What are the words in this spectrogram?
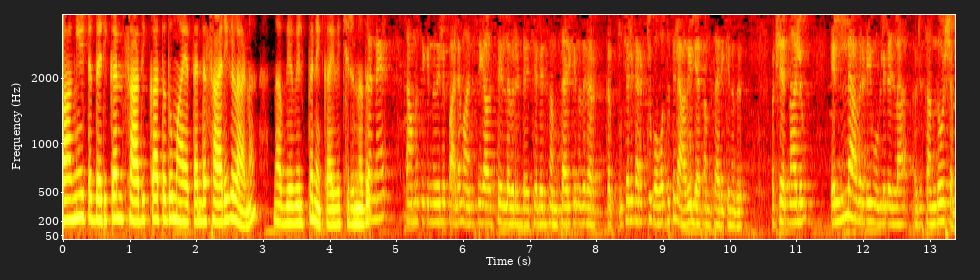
വാങ്ങിയിട്ട് ധരിക്കാൻ സാധിക്കാത്തതുമായ തന്റെ സാരികളാണ് നവ്യ വിൽപ്പനയ്ക്കായി വെച്ചിരുന്നത്. താമസിക്കുന്നതിൽ പല മാനസികാവസ്ഥയുള്ളവരുണ്ട്. ചിലർ സംസാരിക്കുന്നത് ചില കറക്റ്റ് ബോധത്തിലാവില്ല സംസാരിക്കുന്നത്. പക്ഷെ എന്നാലും എല്ലാവരുടെയും ഉള്ളിലുള്ള ഒരു സന്തോഷം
